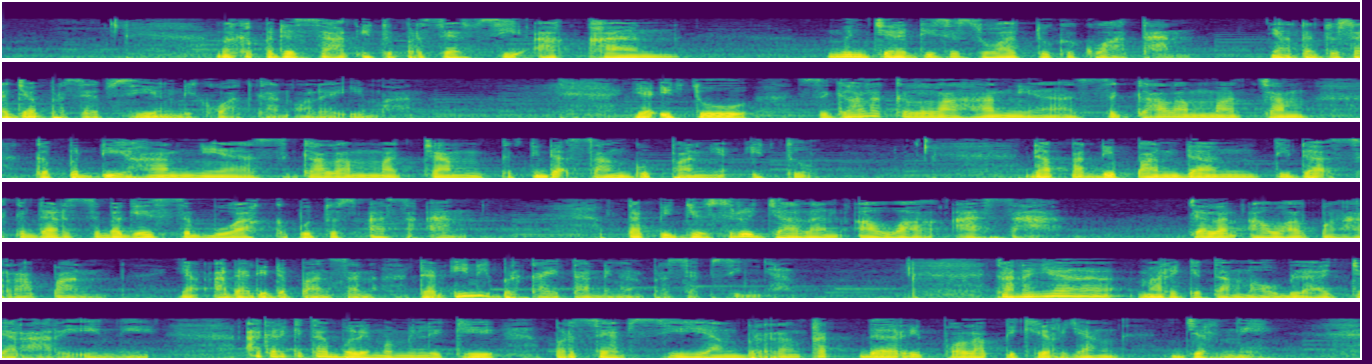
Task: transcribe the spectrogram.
maka pada saat itu persepsi akan menjadi sesuatu kekuatan. Yang tentu saja persepsi yang dikuatkan oleh iman. Yaitu segala kelelahannya, segala macam kepedihannya, segala macam ketidaksanggupannya itu dapat dipandang tidak sekedar sebagai sebuah keputusasaan, tapi justru jalan awal asa, jalan awal pengharapan, yang ada di depan sana. Dan ini berkaitan dengan persepsinya. Karenanya mari kita mau belajar hari ini agar kita boleh memiliki persepsi yang berangkat dari pola pikir yang jernih.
